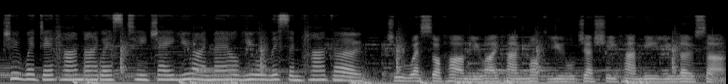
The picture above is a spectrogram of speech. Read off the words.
Tuwa Dehan ISTJ Ui Mail Yul Listen Hago Tuwa Sohan Ui Hang Mok Yul Jeshi Hami Yulosa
